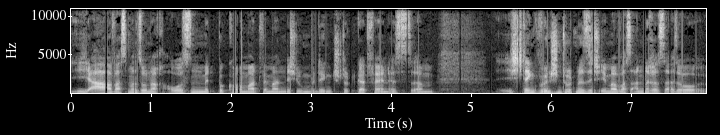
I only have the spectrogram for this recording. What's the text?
ja, was man so nach außen mitbekommen hat, wenn man nicht unbedingt Stuttgart-Fan ist. Ähm, ich denke, wünschen tut man sich immer was anderes. Also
